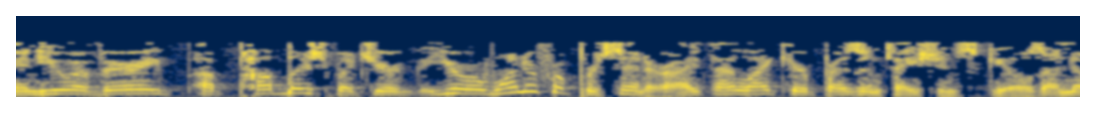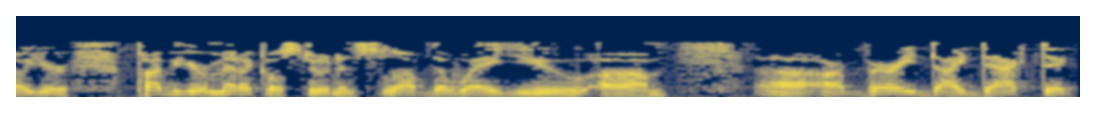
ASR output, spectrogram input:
And you are very uh, published, but you're you're a wonderful presenter. I, I like your presentation skills. I know your probably your medical students love the way you um, uh, are very didactic,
